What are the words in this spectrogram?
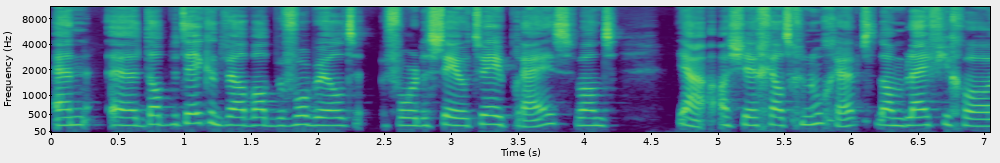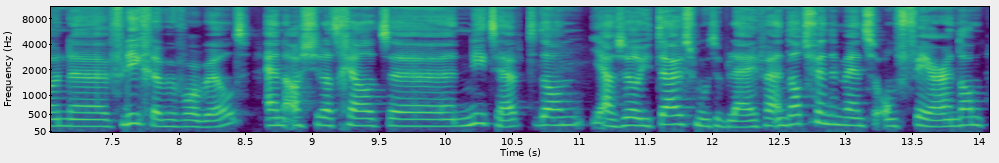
En uh, dat betekent wel wat bijvoorbeeld voor de CO2-prijs. Want ja, als je geld genoeg hebt, dan blijf je gewoon uh, vliegen bijvoorbeeld. En als je dat geld uh, niet hebt, dan ja, zul je thuis moeten blijven. En dat vinden mensen onfair. En dan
